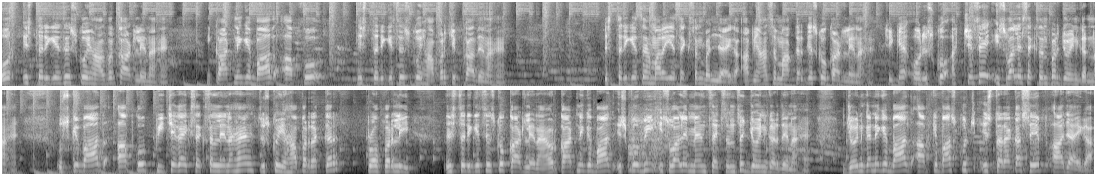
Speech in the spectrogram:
और इस तरीके से इसको यहाँ पर काट लेना है। काटने के बाद आपको इस तरीके से इसको यहाँ पर चिपका देना है। इस तरीके से हमारा ये सेक्शन बन जाएगा। आप यहाँ से मार्क करके इसको काट लेना है, ठीक है? और इसको अच्छे से इस वाले सेक्शन पर ज्वाइन करना है। उसके बाद आपको पीछे का एक सेक्शन लेना है, जिसको यहाँ पर रख कर प्रॉपरली इस तरीके से इसको काट लेना है और काटने के बाद इसको भी इस वाले मेन सेक्शन से ज्वाइन कर देना है। ज्वाइन करने के बाद आपके पास कुछ इस तरह का शेप आ जाएगा।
